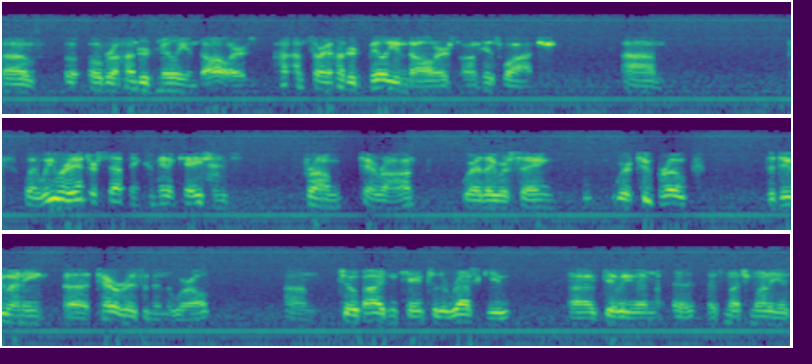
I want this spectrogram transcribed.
of uh, over a hundred million dollars. I'm sorry, a hundred billion dollars on his watch. Um, when we were intercepting communications from Tehran, where they were saying we're too broke to do any uh, terrorism in the world, um, Joe Biden came to the rescue, uh, giving them uh, as much money as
